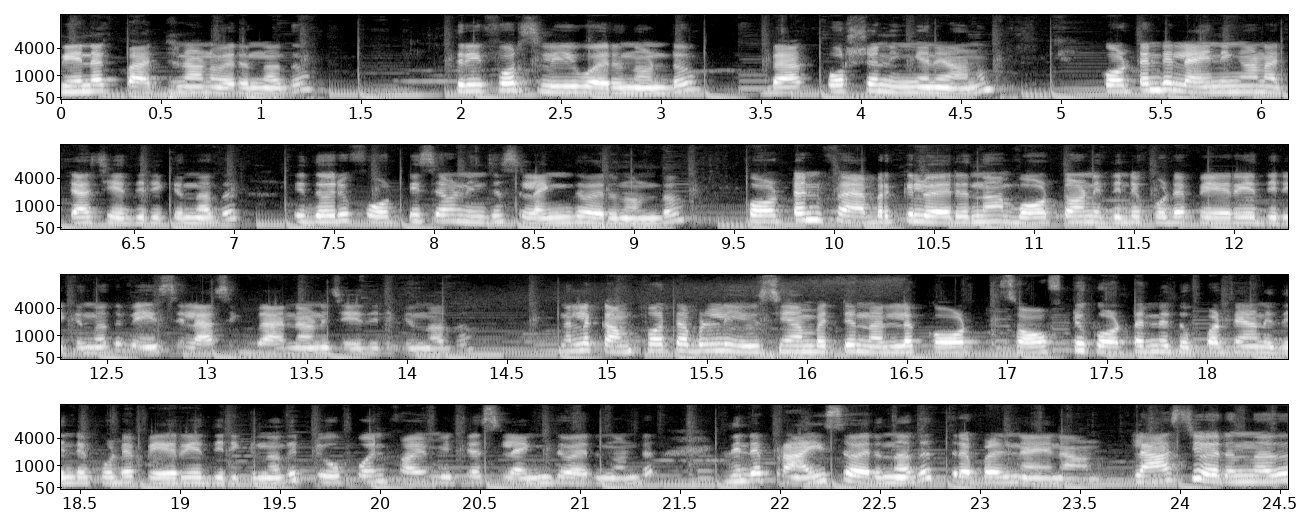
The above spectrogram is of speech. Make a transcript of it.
വീനക് പാറ്റേൺ ആണ് വരുന്നത്. ത്രീ ഫോർ സ്ലീവ് വരുന്നുണ്ട്. ബാക്ക് പോർഷൻ ഇങ്ങനെയാണ്. കോട്ടന്റെ ലൈനിങ് ആണ് അറ്റാച്ച് ചെയ്തിരിക്കുന്നത്. ഇതൊരു ഫോർട്ടി സെവൻ ഇഞ്ചസ് ലെങ്ത് വരുന്നുണ്ട്. കോട്ടൺ ഫാബ്രിക്കിൽ വരുന്ന ബോട്ടോൺ ഇതിന്റെ കൂടെ പെയർ ചെയ്തിരിക്കുന്നത്. വേസ്റ്റ് ഇലാസ്റ്റിക് ബാൻഡാണ് ചെയ്തിരിക്കുന്നത്. നല്ല കംഫർട്ടബിളിൽ യൂസ് ചെയ്യാൻ പറ്റിയ നല്ല സോഫ്റ്റ് കോട്ടന്റെ ദുപ്പട്ടയാണ് ഇതിന്റെ കൂടെ പെയർ ചെയ്തിരിക്കുന്നത്. Two point five metres length വരുന്നുണ്ട്. ഇതിന്റെ പ്രൈസ് വരുന്നത് ത്രിബിൾ നയൻ ആണ്. ലാസ്റ്റ് വരുന്നത്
